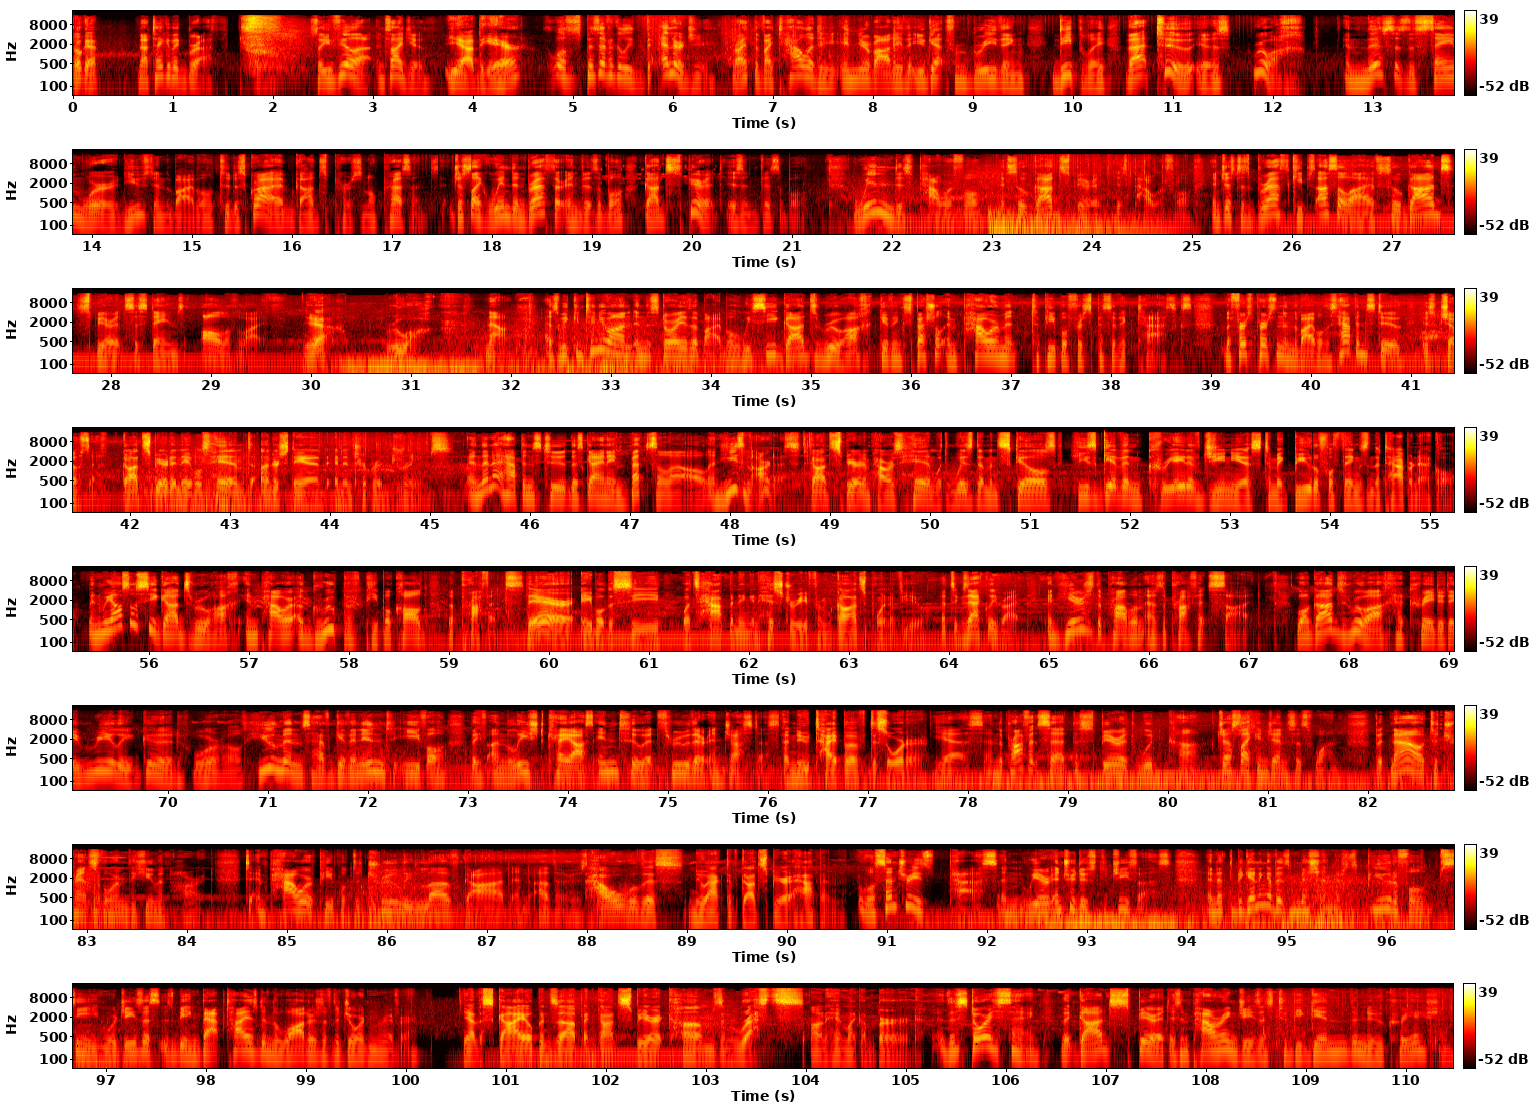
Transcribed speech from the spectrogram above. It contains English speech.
Okay. Now, take a big breath. so, you feel that inside you. Yeah, the air? Well, specifically the energy, right? The vitality in your body that you get from breathing deeply, that too is ruach. And this is the same word used in the Bible to describe God's personal presence. Just like wind and breath are invisible, God's Spirit is invisible. Wind is powerful, and so God's Spirit is powerful. And just as breath keeps us alive, so God's Spirit sustains all of life. Yeah, Ruach. Now, as we continue on in the story of the Bible, we see God's Ruach giving special empowerment to people for specific tasks. The first person in the Bible this happens to is Joseph. God's Spirit enables him to understand and interpret dreams. And then it happens to this guy named Bezalel, and he's an artist. God's Spirit empowers him with wisdom and skills. He's given creative genius to make beautiful things in the tabernacle. And we also see God's Ruach empower a group of people called the prophets. They're able to see what's happening in history from God's point of view. That's exactly right. And here's the problem as the prophets saw it. While God's Ruach had created a really good world, humans have given in to evil. They've unleashed chaos into it through their injustice. A new type of disorder. Yes, and the prophet said the Spirit would come, just like in Genesis 1, but now to transform the human heart, to empower people to truly love God and others. How will this new act of God's Spirit happen? Well, centuries pass, and we are introduced to Jesus. And at the beginning of his mission, there's this beautiful scene where Jesus is being baptized in the waters of the Jordan River. Yeah, the sky opens up and God's Spirit comes and rests on him like a bird. This story is saying that God's Spirit is empowering Jesus to begin the new creation.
